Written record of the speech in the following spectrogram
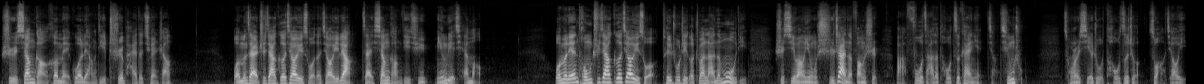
是香港和美国两地持牌的券商，我们在芝加哥交易所的交易量在香港地区名列前茅。我们连同芝加哥交易所推出这个专栏的目的，是希望用实战的方式把复杂的投资概念讲清楚，从而协助投资者做好交易。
